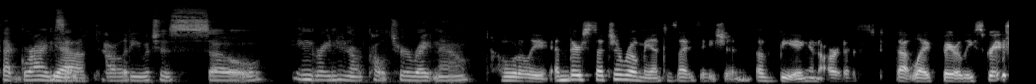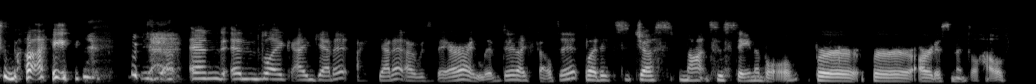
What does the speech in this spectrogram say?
that grind yeah. mentality which is so ingrained in our culture right now Totally. And there's such a romanticization of being an artist that like barely scrapes by. yeah. And and like I get it. I get it. I was there. I lived it. I felt it, but it's just not sustainable for for artist mental health,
